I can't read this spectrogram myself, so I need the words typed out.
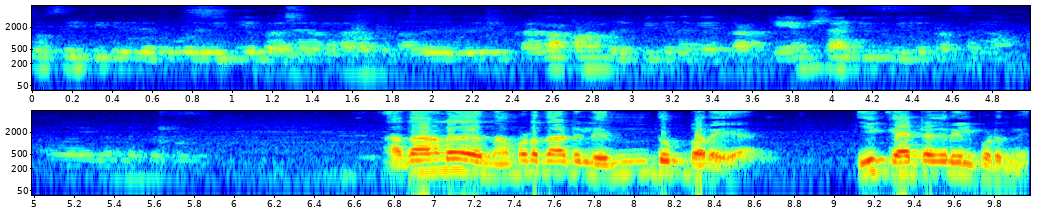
സൊസൈറ്റിക്കെതിരെ ഒരു വലിയ പ്രചരണം നടത്തുന്നത് ഒരു കള്ളപ്പണം വെളുപ്പിക്കുന്ന കേന്ദ്രമാണ്. കെ എം ഷാജിക്ക് വലിയ പ്രസംഗം ബന്ധപ്പെട്ടു. അതാണ് നമ്മുടെ നാട്ടിൽ എന്തും പറയാ. ഈ കാറ്റഗറിയിൽ പെടുന്ന.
